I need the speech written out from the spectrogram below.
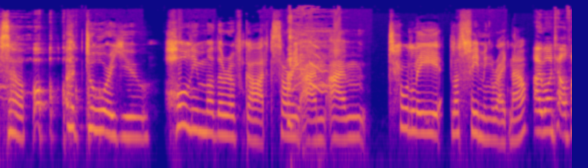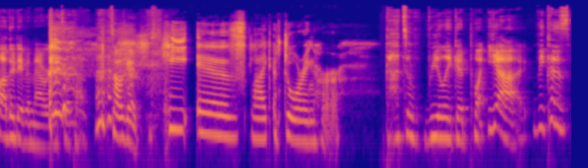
So, adore you, holy mother of God. Sorry, I'm I'm totally blaspheming right now. I won't tell Father David Maurer. It's okay. It's all good. He is like adoring her. That's a really good point. Yeah, because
